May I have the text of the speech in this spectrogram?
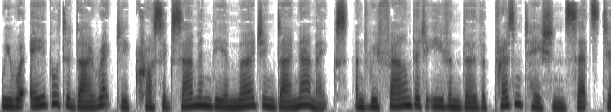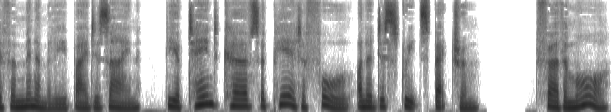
we were able to directly cross examine the emerging dynamics, and we found that even though the presentation sets differ minimally by design, the obtained curves appear to fall on a discrete spectrum. Furthermore,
